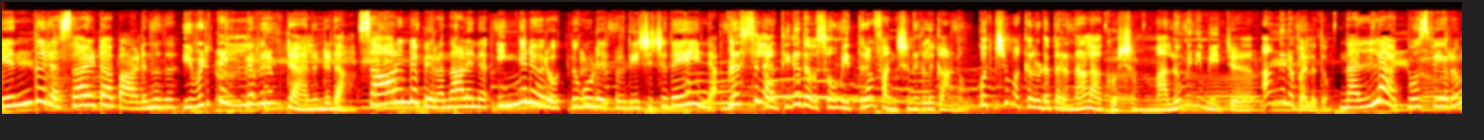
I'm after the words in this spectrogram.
എന്ത് രസായിട്ടാ പാടുന്നത്. ഇവിടുത്തെ എല്ലാവരും ടാലന്റഡാ. സാറിന്റെ പിറന്നാളിന് ഇങ്ങനെ ഒരു ഒത്തുകൂടൽ പ്രതീക്ഷിച്ചതേയില്ല. ബ്ലസ്സിൽ അധിക ദിവസവും ഇത്തരം ഫംഗ്ഷനുകൾ കാണും. കൊച്ചുമക്കളുടെ പിറന്നാൾ ആഘോഷം അലുമിനി മീറ്റ് അങ്ങനെ പലതും. നല്ല അറ്റ്മോസ്ഫിയറും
